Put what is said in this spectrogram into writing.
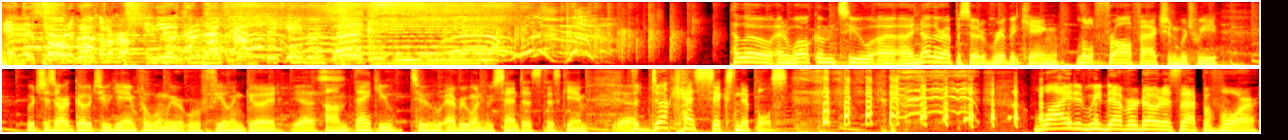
It's Tony Grubb, and you come not to call this game Hello and welcome to uh, another episode of Ribbit King, Little Frolf Faction, which we, which is our go-to game for when we're, we're feeling good. Yes. Um, thank you to everyone who sent us this game. Yeah. The duck has six nipples. Why did we never notice that before?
